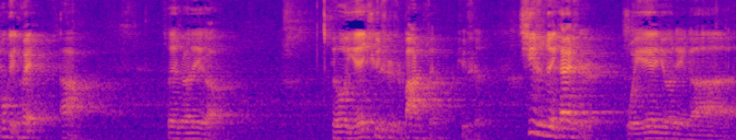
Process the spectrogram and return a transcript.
不给退啊！所以说这个，最后爷爷去世是八十岁去世的，七十岁开始，我爷爷就这个，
